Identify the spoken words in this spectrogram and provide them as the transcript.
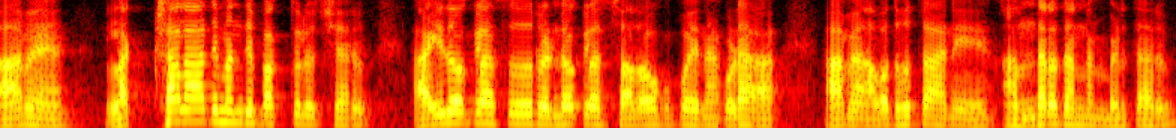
ఆమె లక్షలాది మంది భక్తులు వచ్చారు. ఐదో క్లాసు రెండో క్లాస్ చదవకపోయినా కూడా ఆమె అవధూత అని అందరూ దండం పెడతారు.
